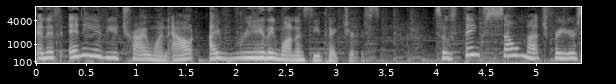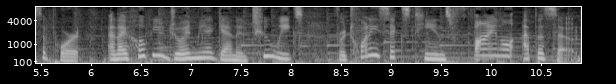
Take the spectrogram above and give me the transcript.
And if any of you try one out, I really want to see pictures. So thanks so much for your support, and I hope you join me again in two weeks for 2016's final episode,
